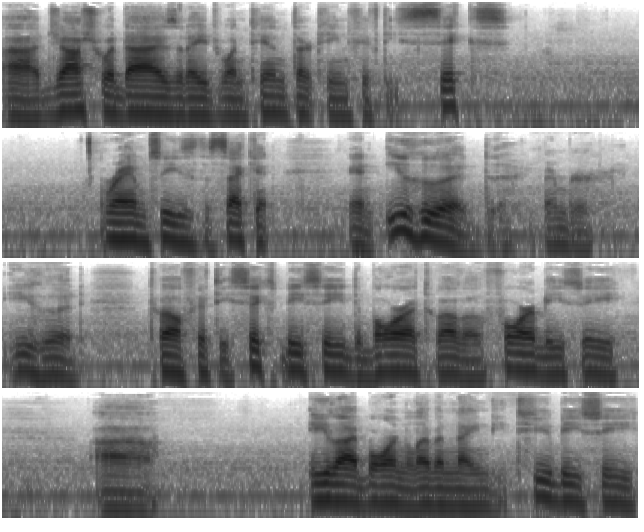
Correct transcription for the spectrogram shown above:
Uh, Joshua dies at age 110, 1356. Ramses II and Ehud, remember Ehud, 1256 BC. Deborah, 1204 BC. Uh, Eli born 1192 BC.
